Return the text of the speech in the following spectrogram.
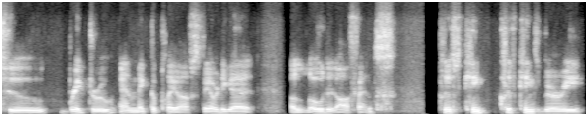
to break through and make the playoffs? They already got a loaded offense. Cliff King, Cliff Kingsbury,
